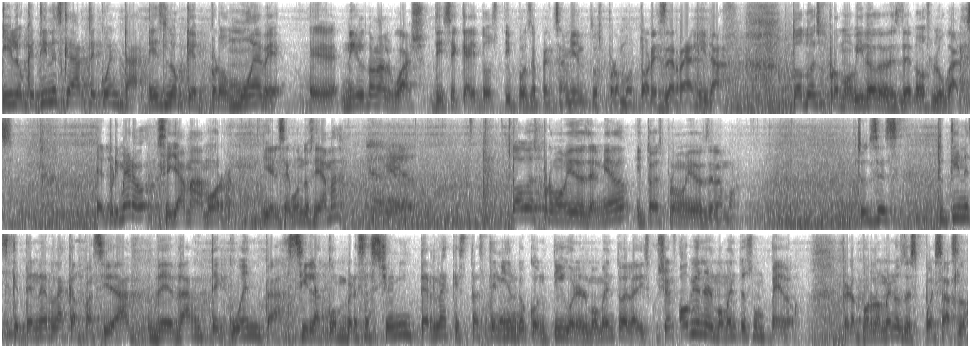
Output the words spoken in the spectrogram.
Y lo que tienes que darte cuenta es lo que promueve. Eh, Neil Donald Walsh dice que hay dos tipos de pensamientos promotores de realidad. Todo es promovido desde dos lugares. El primero se llama amor y el segundo se llama todo es promovido desde el miedo y todo es promovido desde el amor. Entonces, tú tienes que tener la capacidad de darte cuenta si la conversación interna que estás teniendo contigo en el momento de la discusión, obvio en el momento es un pedo, pero por lo menos después hazlo.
